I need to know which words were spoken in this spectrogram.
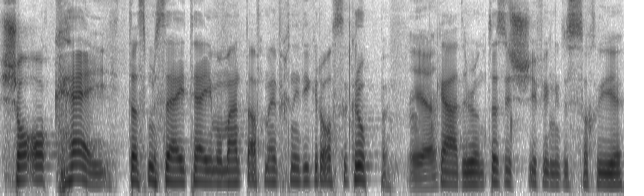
schon okay, dass man sagt, hey, im Moment darf man einfach nicht in grossen Gruppen gather. Und das ist, ich finde das so ein bisschen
